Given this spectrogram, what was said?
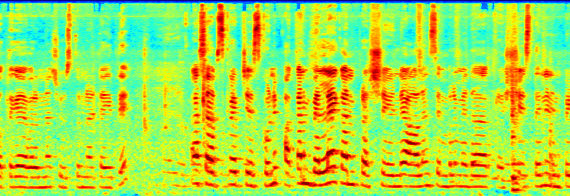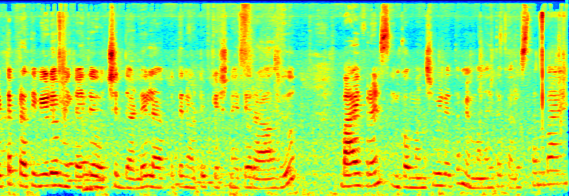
కొత్తగా ఎవరన్నా చూస్తున్నట్టయితే ఆ సబ్స్క్రైబ్ చేసుకోండి. పక్కన బెల్ ఐకాన్ ప్రెస్ చేయండి. ఆల్ అండ్ సింబల్ మీద ప్రెస్ చేస్తే నేను పెట్టే ప్రతి వీడియో మీకు అయితే వచ్చిద్దండి. లేకపోతే నోటిఫికేషన్ అయితే రాదు. బాయ్ ఫ్రెండ్స్ ఇంకో మంచి వీడియోతో మిమ్మల్ని అయితే కలుస్తాను. బాయ్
